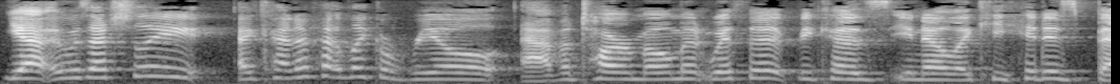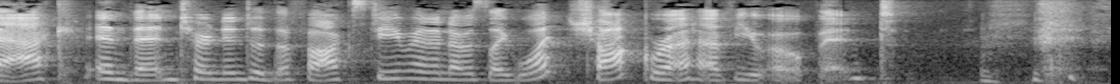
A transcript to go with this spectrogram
Yeah, it was actually I kind of had like a real avatar moment with it because, you know, like he hit his back and then turned into the fox demon and I was like, "What chakra have you opened?"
